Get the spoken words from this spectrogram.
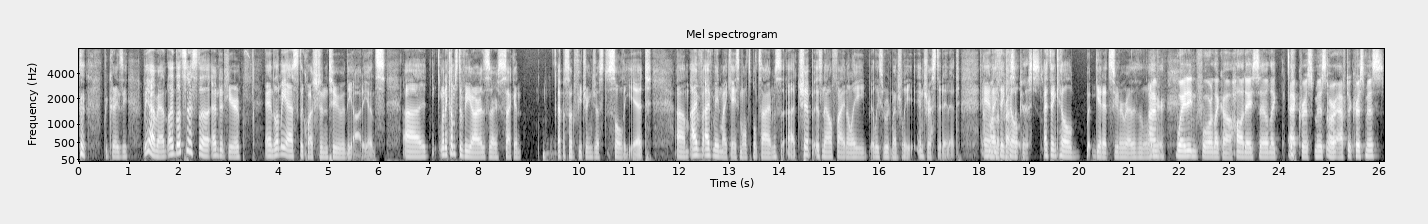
Be crazy. But yeah, man. Let's just uh, end it here. And let me ask the question to the audience. Uh, when it comes to VR, this is our second episode featuring just solely it. Um, I've I've made my case multiple times. Uh, Chip is now finally, at least rudimentarily, interested in it, and I think he'll. I think he'll get it sooner rather than later. I'm waiting for like a holiday sale, like at Christmas or after Christmas.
